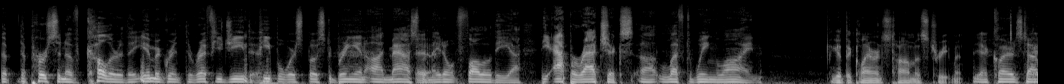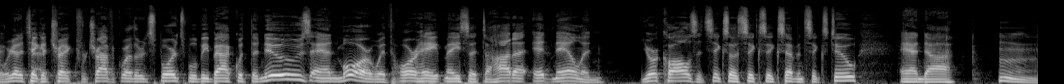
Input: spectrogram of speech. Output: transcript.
the the person of color, the immigrant, the refugee, the people we're supposed to bring in en masse when they don't follow the uh, the apparatchiks uh, left wing line. To get the Clarence Thomas treatment. Yeah, Clarence Thomas. We're going to take a trek for traffic, weather, and sports. We'll be back with the news and more with Jorge Mesa Tejada, Ed Naile. Your calls at 606 6762. And, uh, hmm,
